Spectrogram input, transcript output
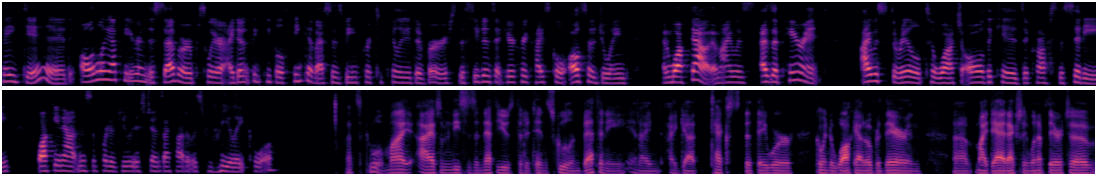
They did, all the way up here in the suburbs where I don't think people think of us as being particularly diverse. The students at Deer Creek High School also joined and walked out. And I was, as a parent, I was thrilled to watch all the kids across the city walking out in support of Julius Jones. I thought it was really cool. That's cool. My I have some nieces and nephews that attend school in Bethany, and I I got texts that they were going to walk out over there, and uh, my dad actually went up there to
